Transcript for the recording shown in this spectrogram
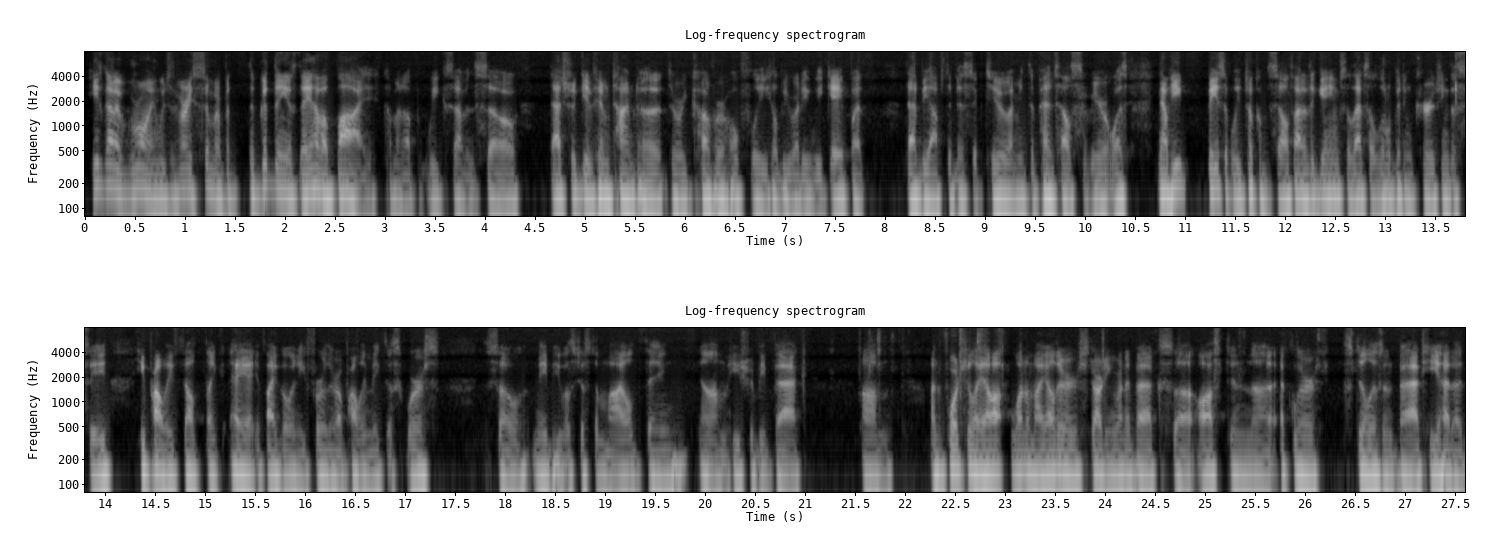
he's got a groin, which is very similar. But the good thing is they have a bye coming up week seven, so that should give him time to to recover. Hopefully, he'll be ready week eight. But that'd be optimistic too. I mean, depends how severe it was. Now he basically took himself out of the game, so that's a little bit encouraging to see. He probably felt like, hey, if I go any further, I'll probably make this worse. So maybe it was just a mild thing. Um, he should be back. Um, unfortunately, uh, one of my other starting running backs, uh, Austin uh, Ekeler, still isn't back. He had a,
